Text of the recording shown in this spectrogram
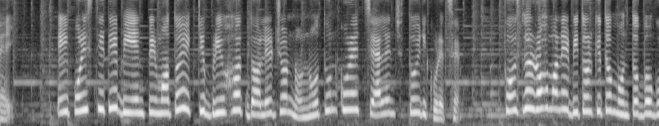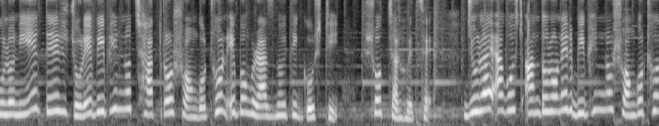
নেয়। এই পরিস্থিতি বিএনপির মতো একটি বৃহৎ দলের জন্য নতুন করে চ্যালেঞ্জ তৈরি করেছে। ফজলুর রহমানের বিতর্কিত মন্তব্যগুলো নিয়ে দেশ জুড়ে বিভিন্ন ছাত্র সংগঠন এবং রাজনৈতিক গোষ্ঠী সোচ্চার হয়েছে। জুলাই আগস্ট আন্দোলনের বিভিন্ন সংগঠন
